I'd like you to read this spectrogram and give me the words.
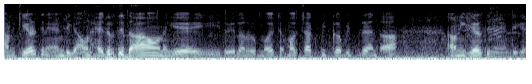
ಅವ್ನು ಕೇಳ್ತೀನಿ ಎಂಡಿಗೆ ಅವನು ಹೆದರ್ತಿದ್ದ ಅವನಿಗೆ ಇದು ಎಲ್ಲರೂ ಮಗ್ ಮಗ್ಚಾಕ್ ಬಿಕ್ಕ ಬಿದ್ದರೆ ಅಂತ ಅವನಿಗೆ ಹೇಳ್ತೀನಿ ಎಂಡಿಗೆ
